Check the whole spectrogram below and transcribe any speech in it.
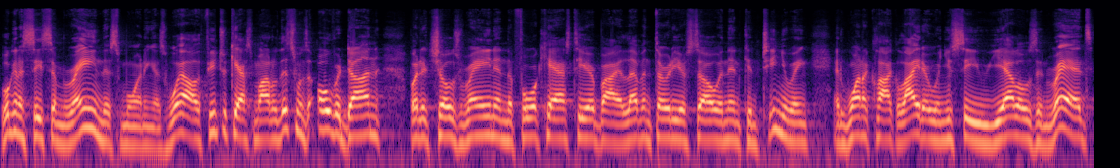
We're going to see some rain this morning as well. The Futurecast model, this one's overdone, but it shows rain in the forecast here by 11:30 or so, and then continuing at 1 o'clock lighter when you see yellows and reds.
